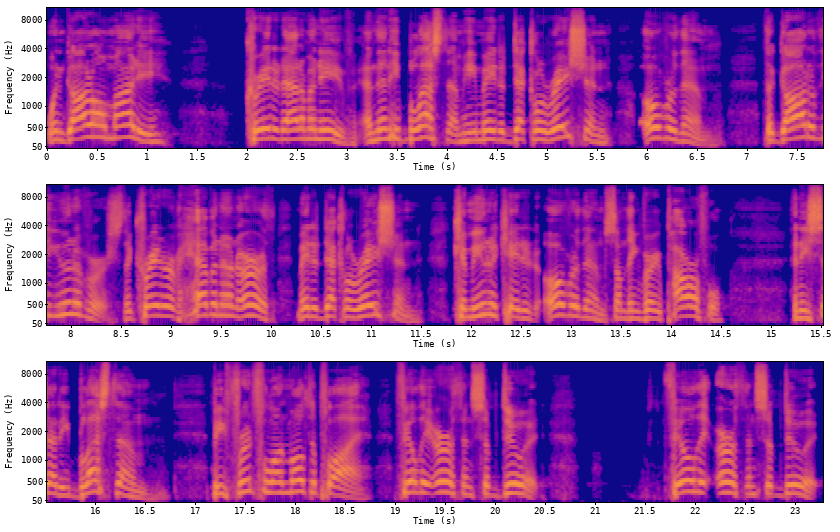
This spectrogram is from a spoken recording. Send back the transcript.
when God Almighty created Adam and Eve, and then He blessed them, He made a declaration over them. The God of the universe, the creator of heaven and earth, made a declaration, communicated over them something very powerful. And He said, He blessed them. Be fruitful and multiply, fill the earth and subdue it Fill the earth and subdue it.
